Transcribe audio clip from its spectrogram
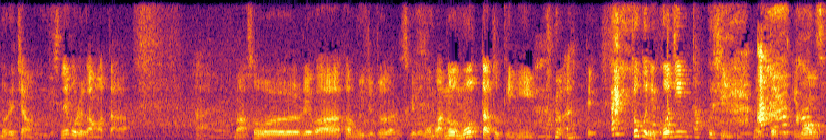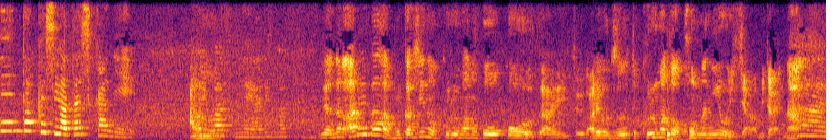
乗れちゃうんですねこれがまた、はい、まあそれは半分以上冗談ですけども、まあ、の乗った時に なんて特に個人タクシーに乗った時個の人タクシーは確かにありますねありますね。だからあれが昔の車の芳香剤というかあれをずっと車とはこんな匂いじゃみたいな。はい。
